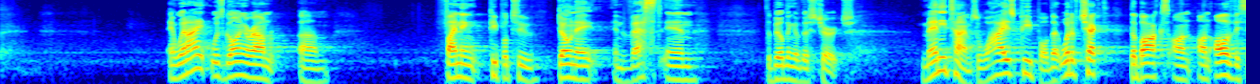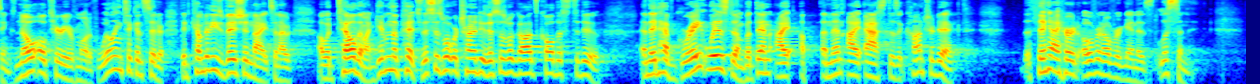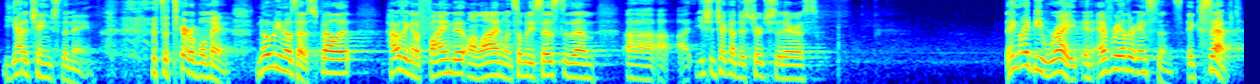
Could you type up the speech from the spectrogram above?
And when I was going around um, finding people to donate, invest in the building of this church, many times wise people that would have checked the box on, on all of these things, no ulterior motive, willing to consider. They'd come to these vision nights and I would, I would tell them, I'd give them the pitch. This is what we're trying to do. This is what God's called us to do and they'd have great wisdom, but then I, and then I asked, does it contradict? The thing I heard over and over again is listen, you got to change the name. it's a terrible name. Nobody knows how to spell it. How are they going to find it online when somebody says to them, uh, uh, uh, you should check out this church, Sedaris? They might be right in every other instance, except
